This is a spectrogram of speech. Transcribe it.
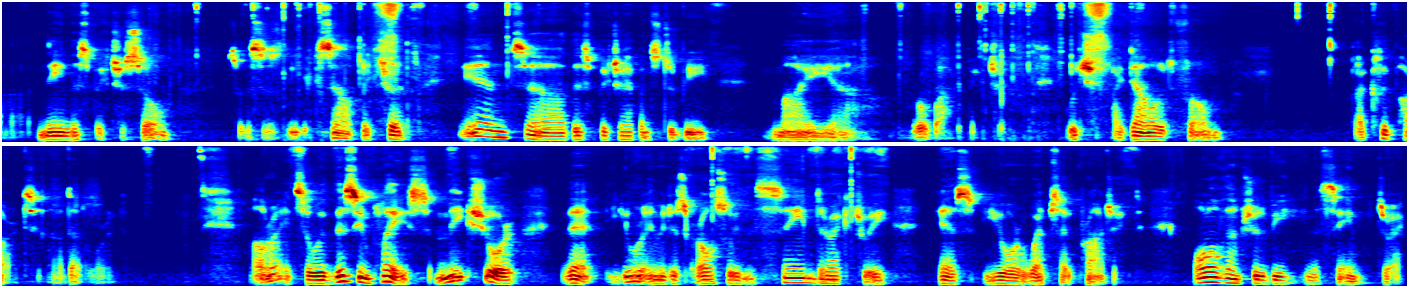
uh, name this picture so. So this is the Excel picture, and this picture happens to be my robot picture, which I downloaded from uh, clipart.org. All right, so with this in place, make sure that your images are also in the same directory as your website project. All of them should be in the same directory.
